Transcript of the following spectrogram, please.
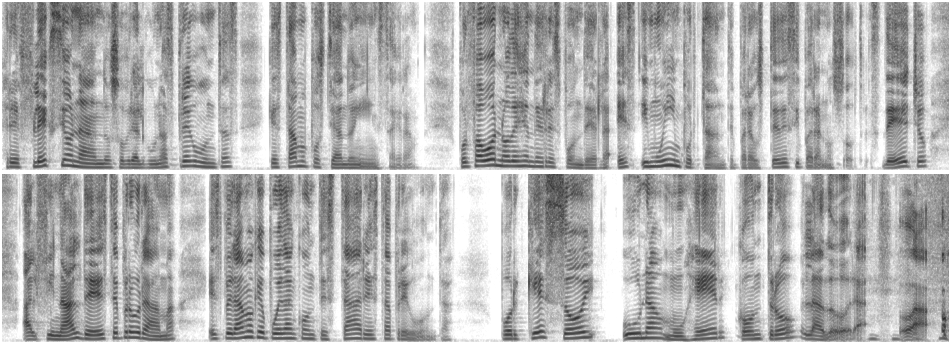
reflexionando sobre algunas preguntas que estamos posteando en Instagram. Por favor, no dejen de responderla, es muy importante para ustedes y para nosotros. De hecho, al final de este programa, esperamos que puedan contestar esta pregunta. ¿Por qué soy una mujer controladora. Wow.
